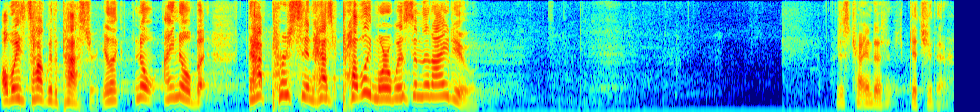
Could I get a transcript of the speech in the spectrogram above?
I'll wait to talk with the pastor. You're like, no, I know, but that person has probably more wisdom than I do. I'm just trying to get you there.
